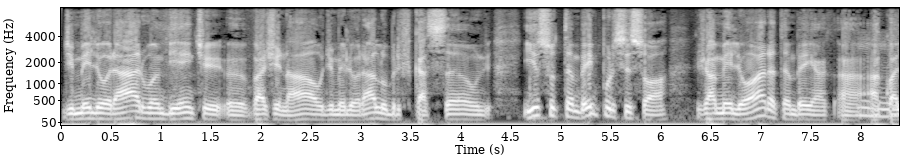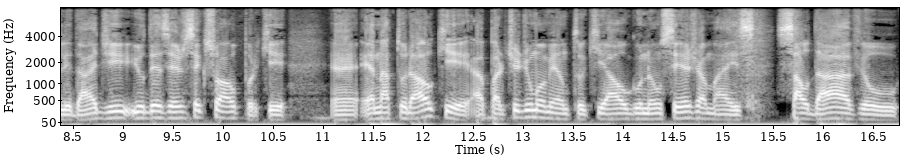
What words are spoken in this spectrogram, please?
de melhorar o ambiente uh, vaginal, de melhorar a lubrificação. Isso também por si só já melhora também a, a, uhum. a qualidade e o desejo sexual, porque é, é, natural que a partir de um momento que algo não seja mais saudável,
